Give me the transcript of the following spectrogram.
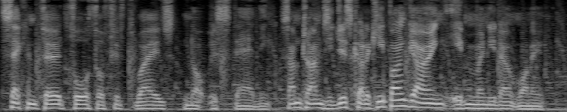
Second, third, fourth, or fifth waves notwithstanding. Sometimes you just got to keep on going, even when you don't want to.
